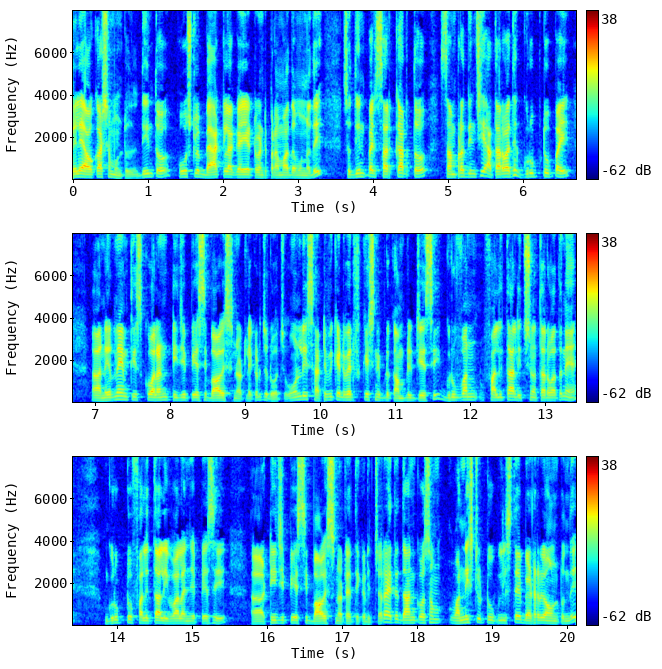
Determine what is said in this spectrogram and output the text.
వెళ్ళే అవకాశం ఉంటుంది. దీంతో పోస్టులు బ్యాక్లాగ్ అయ్యేటువంటి ప్రమాదం ఉన్నది. సో దీనిపై సర్కార్తో సంప్రదించి ఆ తర్వాతే గ్రూప్ టూపై నిర్ణయం తీసుకోవాలని టీజీపీఎస్సీ భావిస్తున్నట్లు ఇక్కడ చూడవచ్చు. ఓన్లీ సర్టిఫికేట్ వెరిఫికేషన్ ఇప్పుడు కంప్లీట్ చేసి గ్రూప్ వన్ ఫలితాలు ఇచ్చిన తర్వాతనే గ్రూప్ టూ ఫలితాలు ఇవ్వాలని చెప్పేసి టీజీపీఎస్సీ భావిస్తున్నట్లయితే ఇక్కడ ఇచ్చారు. అయితే దానికోసం వన్ ఇస్ టు టూ పిలిస్తే బెటర్గా ఉంటుంది.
